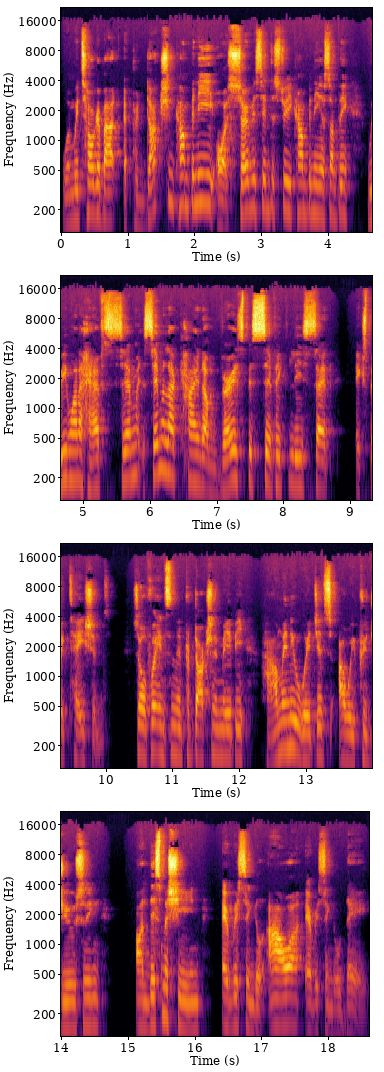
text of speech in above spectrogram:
When we talk about a production company or a service industry company or something, we want to have sim- similar kind of very specifically set expectations. So, for instance, in production, maybe how many widgets are we producing on this machine every single hour, every single day.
